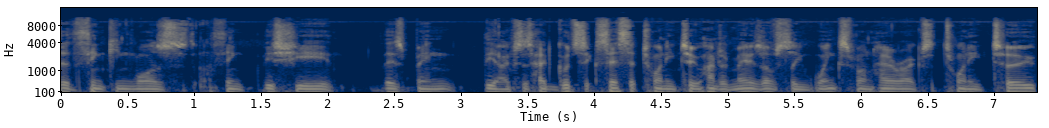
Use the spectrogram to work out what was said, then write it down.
the thinking was, I think this year there's been the Oaks has had good success at 2200 metres. Obviously, Winx on her Oaks at 22.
